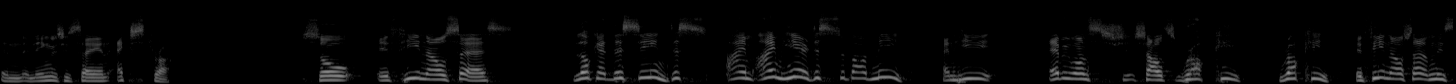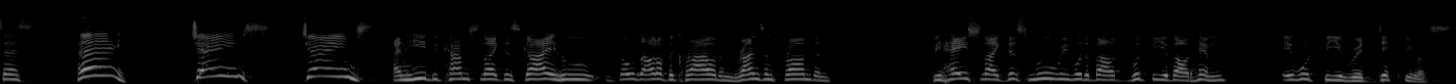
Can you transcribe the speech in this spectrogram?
in, in English, you say, an extra. So if he now says, Look at this scene, this I'm I'm here, this is about me. And he everyone sh- shouts, Rocky, Rocky. If he now suddenly says, Hey, James, James, and he becomes like this guy who goes out of the crowd and runs in front and behaves like this movie would about would be about him, it would be ridiculous.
